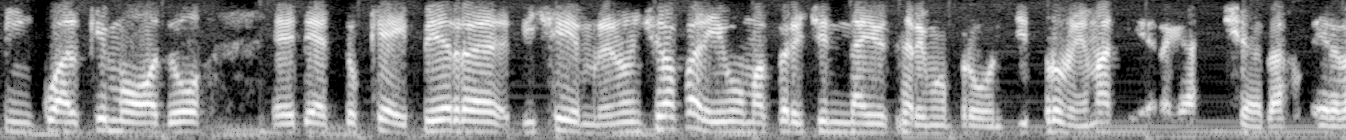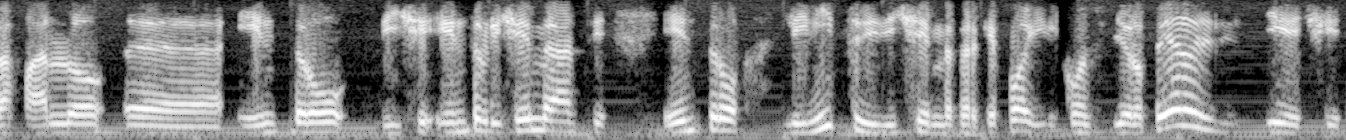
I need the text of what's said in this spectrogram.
in qualche modo eh, detto ok per dicembre non ce la faremo ma per gennaio saremo pronti. Il problema è che ragazzi da, era da farlo eh, entro, dice- entro dicembre anzi entro l'inizio di dicembre perché poi il Consiglio europeo era il 10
